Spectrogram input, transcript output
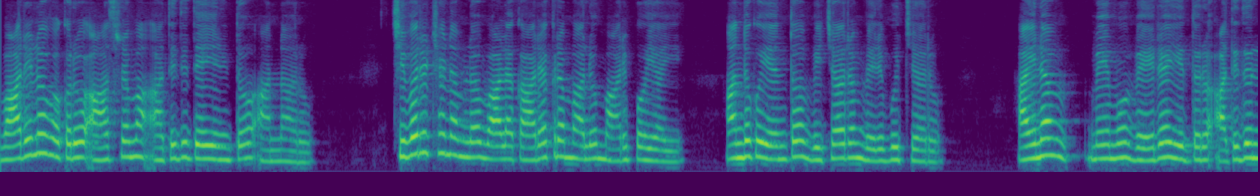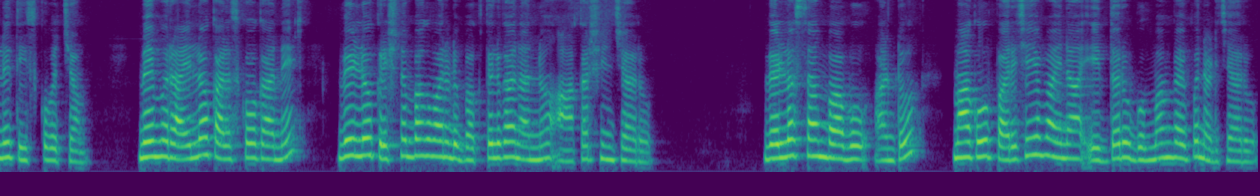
వారిలో ఒకరు ఆశ్రమ అతిథిదేయునితో అన్నారు. చివరి క్షణంలో వాళ్ళ కార్యక్రమాలు మారిపోయాయి. అందుకు ఎంతో విచారం వెలిబుచ్చారు. అయినా మేము వేరే ఇద్దరు అతిథుల్ని తీసుకువచ్చాం. మేము రైల్లో కలుసుకోగానే వీళ్ళు కృష్ణ భగవానుడి భక్తులుగా నన్ను ఆకర్షించారు. వెళ్ళొస్తాం బాబు అంటూ మాకు పరిచయమైన ఇద్దరు గుమ్మం వైపు నడిచారు.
